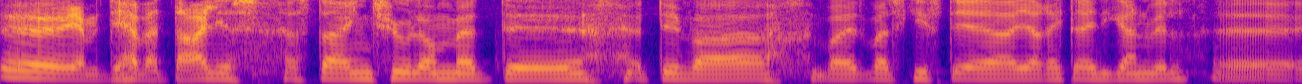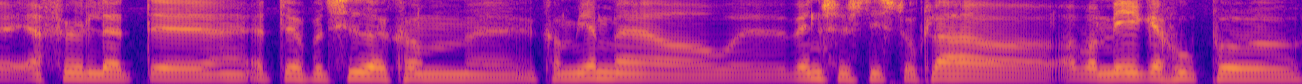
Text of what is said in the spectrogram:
Øh, jamen, det har været dejligt. Altså, der er ingen tvivl om, at, øh, at det var, var, et, var et skift, jeg, jeg rigtig, rigtig gerne vil. Øh, jeg følte, at, øh, at det var på tide at komme, øh, komme hjem med, og øh, Vendsyssel, de stod klar og, og var mega hook på,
